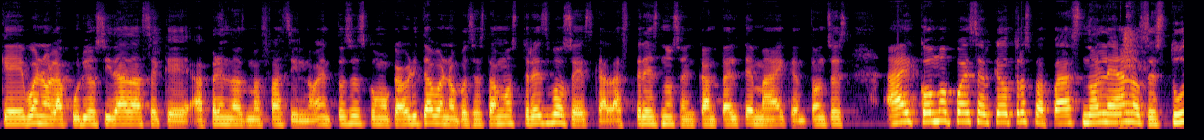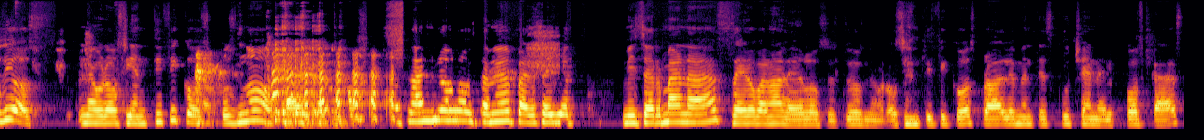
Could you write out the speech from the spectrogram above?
que, bueno, la curiosidad hace que aprendas más fácil, ¿no? Entonces, como que ahorita, bueno, pues estamos tres voces, que a las tres nos encanta el tema y que entonces, ay, ¿cómo puede ser que otros papás no lean los estudios neurocientíficos? Pues no, o sea, no, mí me parece, yo mis hermanas cero van a leer los estudios neurocientíficos, probablemente escuchen el podcast.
